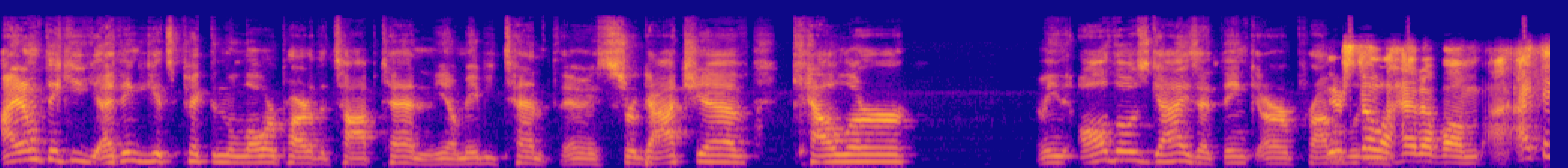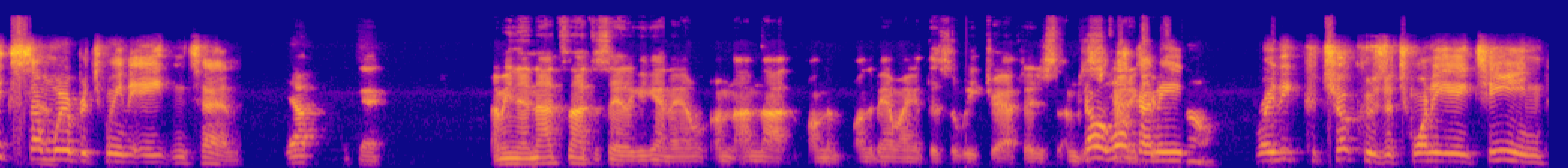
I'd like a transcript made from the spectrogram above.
I don't think he. I think he gets picked in the lower part of the top ten. You know, maybe tenth. I mean, Sergachev, Keller. I mean, all those guys I think are probably. they're still ahead of them. I I think somewhere between eight and ten. Yep. Okay. I mean, and that's not to say like again, I don't, I'm, I'm not on the on the bandwagon. At this is a weak draft. I just I'm just. No, kinda look, I curious. mean, Brady Tkachuk, who's a 2018,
